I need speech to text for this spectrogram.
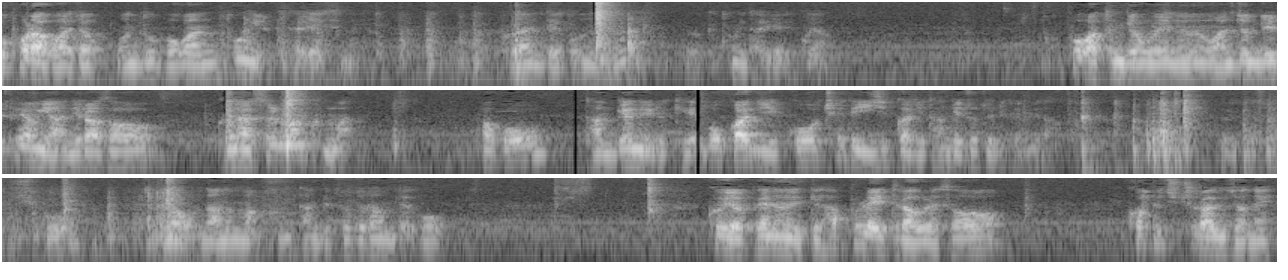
소포라고 하죠. 원두 보관 통이 이렇게 달려 있습니다. 그라인드에 꽂는 이렇게 통이 달려 있고요. 소포 같은 경우에는 완전 밀폐형이 아니라서 그날 쓸 만큼만 하고 단계는 이렇게 15까지 있고 최대 20까지 단계 조절이 됩니다. 이렇게 써주시고 내가 원하는 만큼 단계 조절하면 되고 그 옆에는 이렇게 핫플레이트라고 해서 커피 추출하기 전에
